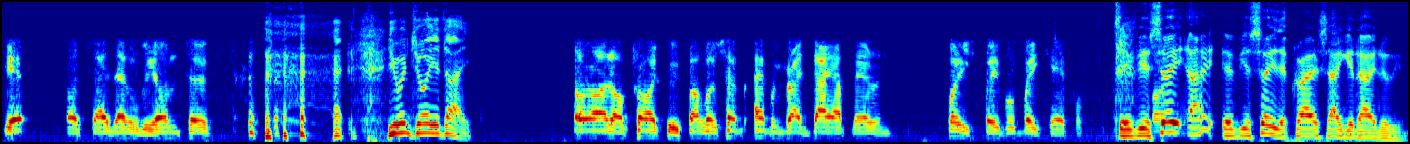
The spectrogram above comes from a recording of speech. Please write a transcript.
Yep, I'd say that'll be on too. you enjoy your day. All right, I'll try to, fellas. Have, have a great day up there, and please, people, be careful. If you see, uh, if you see the crow, say good day to him.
